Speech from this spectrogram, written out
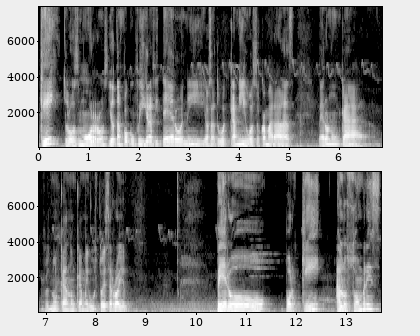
qué los morros? Yo tampoco fui grafitero ni, o sea, tuve amigos o camaradas, pero nunca, pues nunca, nunca me gustó ese rollo. Pero, ¿por qué a los hombres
